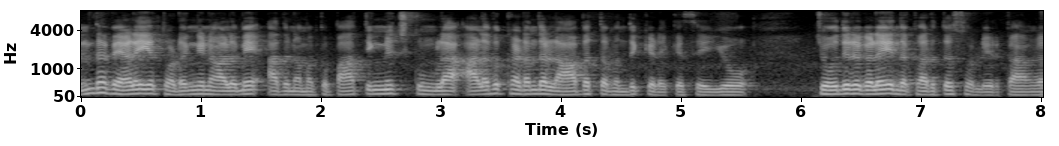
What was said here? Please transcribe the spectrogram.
எந்த வேலையை தொடங்கினாலுமே அது நமக்கு பார்த்திங்கன்னு வச்சுக்கோங்களேன் அளவு கடந்த லாபத்தை வந்து கிடைக்க செய்யும். ஜோதிடர்களே இந்த கருத்தை சொல்லியிருக்காங்க.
